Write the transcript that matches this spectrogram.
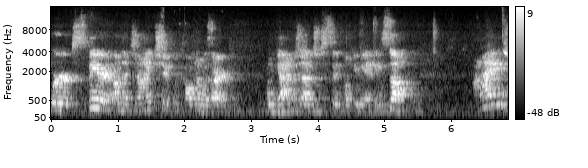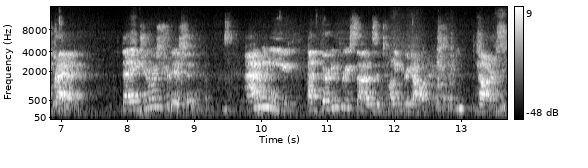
were spared on the giant ship we call Noah's Ark when God judged sinful humanity. So, I read that in Jewish tradition, Adam and Eve had 33 sons and 23 daughters. Daughters.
